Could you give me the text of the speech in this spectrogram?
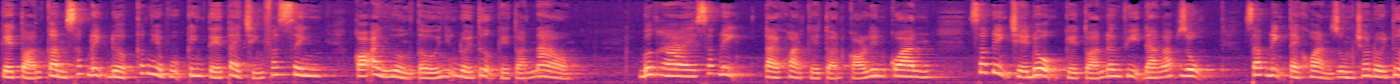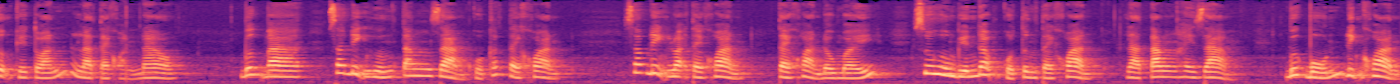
Kế toán cần xác định được các nghiệp vụ kinh tế tài chính phát sinh có ảnh hưởng tới những đối tượng kế toán nào. Bước 2. Xác định tài khoản kế toán có liên quan. Xác định chế độ kế toán đơn vị đang áp dụng. Xác định tài khoản dùng cho đối tượng kế toán là tài khoản nào. Bước 3. Xác định hướng tăng giảm của các tài khoản. Xác định loại tài khoản, tài khoản đầu mấy, xu hướng biến động của từng tài khoản là tăng hay giảm. Bước 4. Định khoản.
